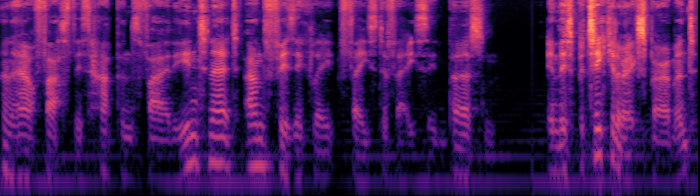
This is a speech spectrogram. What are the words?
and how fast this happens via the internet and physically face to face in person. In this particular experiment,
